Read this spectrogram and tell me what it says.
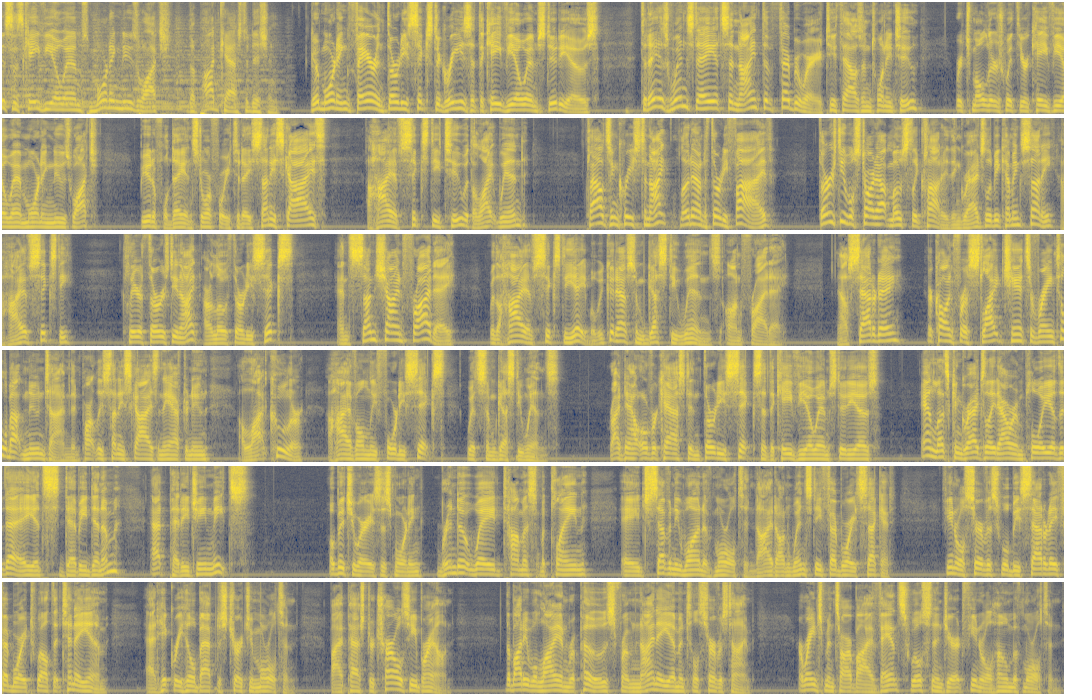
This is KVOM's Morning News Watch, the podcast edition. Good morning, fair and 36 degrees at the KVOM studios. Today is Wednesday, it's the 9th of February, 2022. Rich Molders with your KVOM Morning News Watch. Beautiful day in store for you today. Sunny skies, a high of 62 with a light wind. Clouds increase tonight, low down to 35. Thursday will start out mostly cloudy, then gradually becoming sunny, a high of 60. Clear Thursday night, our low 36, and sunshine Friday with a high of 68, but we could have some gusty winds on Friday. Now, Saturday, they're calling for a slight chance of rain till about noontime, then partly sunny skies in the afternoon, a lot cooler, a high of only 46 with some gusty winds. Right now, overcast in 36 at the KVOM studios. And let's congratulate our employee of the day. It's Debbie Denham at Petit Jean Meats. Obituaries this morning Brenda Wade Thomas McLean, age 71 of Morrilton, died on Wednesday, February 2nd. Funeral service will be Saturday, February 12th at 10 a.m. at Hickory Hill Baptist Church in Morrilton by Pastor Charles E. Brown. The body will lie in repose from 9 a.m. until service time. Arrangements are by Vance Wilson and Jarrett Funeral Home of Morrilton.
